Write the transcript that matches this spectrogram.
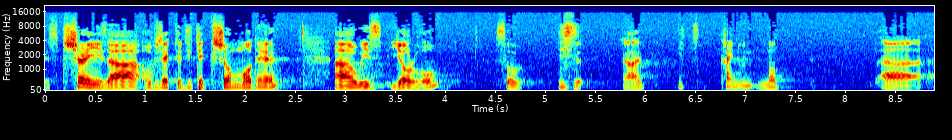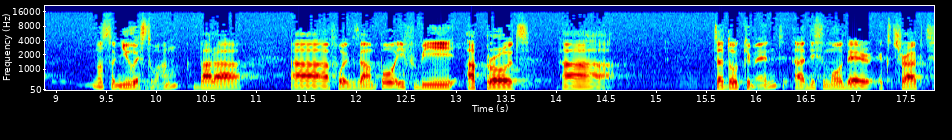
especially the object detection model uh, with YOLO. So this is uh, kind of not uh, not the newest one, but uh, uh, for example, if we upload uh, the document, this model extracts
